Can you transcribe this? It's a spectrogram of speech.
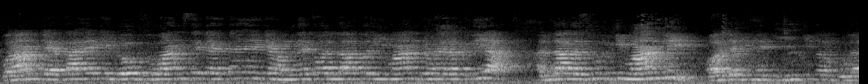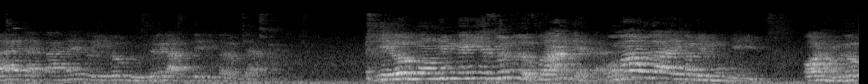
قرآن کہتا ہے کہ لوگ زبان سے کہتے ہیں کہ ہم نے تو اللہ پر ایمان جو ہے رکھ لیا، اللہ رسول کی مان لی، اور جب انہیں دین کی طرف بلایا جاتا ہے، تو یہ لوگ دوسرے راستے کی طرف جاتے ہیں یہ لوگ مومن نہیں ہے سن لو قرآن کہتا ہے۔ وما اولئک بالمؤمنین۔ اور ہم لوگ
